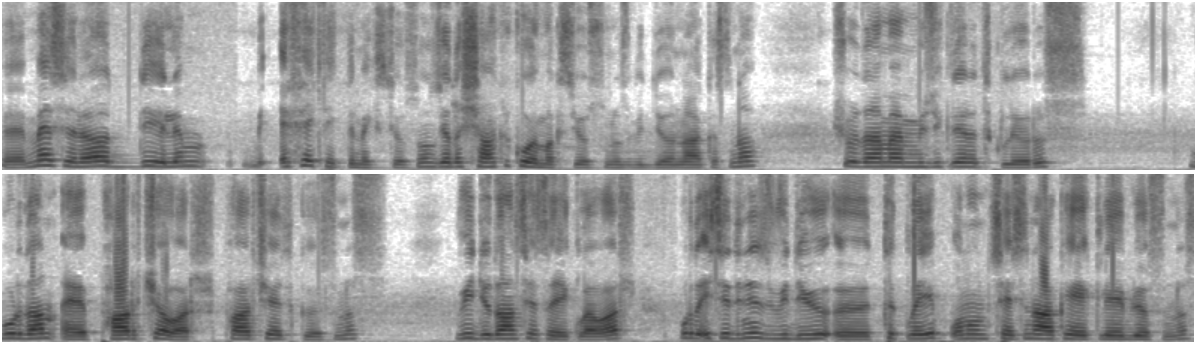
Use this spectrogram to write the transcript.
Ee, mesela diyelim bir efekt eklemek istiyorsunuz ya da şarkı koymak istiyorsunuz videonun arkasına. Şuradan hemen müziklere tıklıyoruz. Buradan e, parça var. Parçaya tıklıyorsunuz. Videodan ses ayıkla var. Burada istediğiniz videoyu e, tıklayıp onun sesini arkaya ekleyebiliyorsunuz.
